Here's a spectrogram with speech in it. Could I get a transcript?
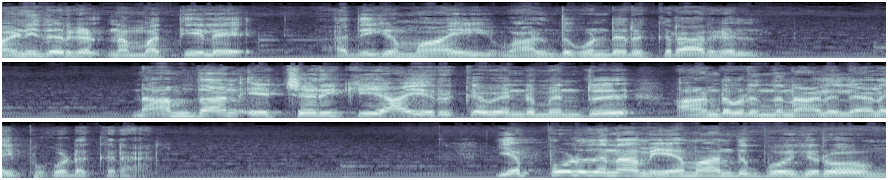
மனிதர்கள் நம் மத்தியிலே அதிகமாய் வாழ்ந்து கொண்டிருக்கிறார்கள். நாம் தான் எச்சரிக்கையாய் இருக்க வேண்டும் என்று ஆண்டவர் இந்த நாளில் அழைப்பு கொடுக்கிறார். எப்பொழுது நாம் ஏமாந்து போகிறோம்?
